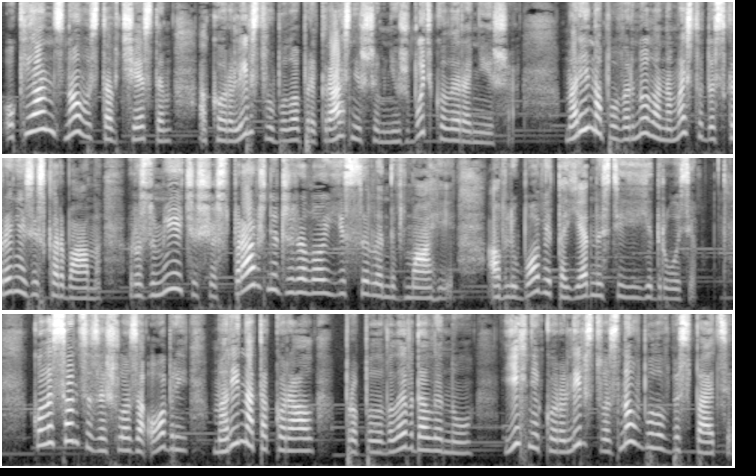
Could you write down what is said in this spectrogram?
Океан знову став чистим, а королівство було прекраснішим, ніж будь-коли раніше. Маріна повернула намисто до скрині зі скарбами, розуміючи, що справжнє джерело її сили не в магії, а в любові та єдності її друзів. Коли сонце зайшло за обрій, Маріна та корал пропливли вдалину. Їхнє королівство знов було в безпеці,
